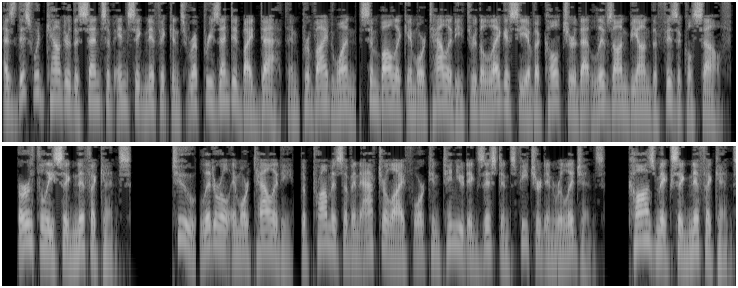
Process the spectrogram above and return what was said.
as this would counter the sense of insignificance represented by death and provide one symbolic immortality through the legacy of a culture that lives on beyond the physical self earthly significance. 2 literal immortality, the promise of an afterlife or continued existence featured in religions cosmic significance.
